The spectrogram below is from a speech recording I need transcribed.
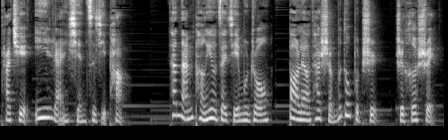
她却依然嫌自己胖。她男朋友在节目中爆料，她什么都不吃，只喝水，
